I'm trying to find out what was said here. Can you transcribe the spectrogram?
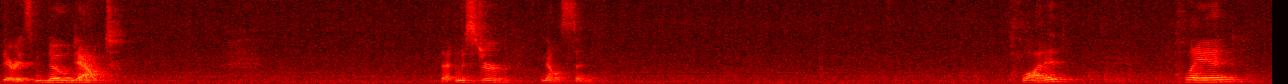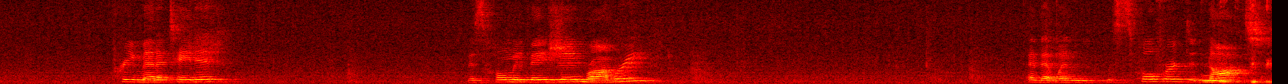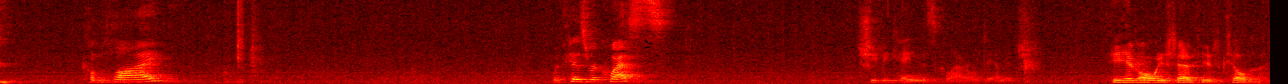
There is no doubt that Mr. Nelson plotted, planned, premeditated this home invasion robbery and that when Mrs. Fulford did not comply with his requests, she became this collateral damage. He had always said he had killed her.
